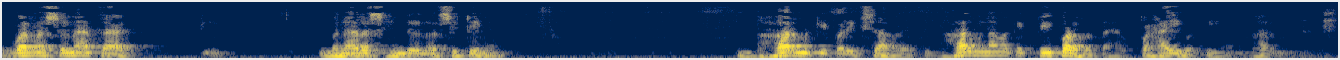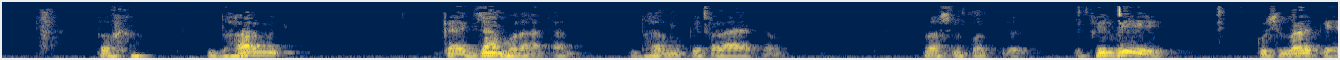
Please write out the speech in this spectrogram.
एक बार मैं सुना था कि बनारस हिंदू यूनिवर्सिटी में धर्म की परीक्षा हो रही थी। धर्म नामक एक पेपर होता है, पढ़ाई होती है धर्म तो धर्म का एग्ज़ाम हो रहा था, धर्म पेपर आया था, प्रश्न पत्र, फिर भी कुछ लड़के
